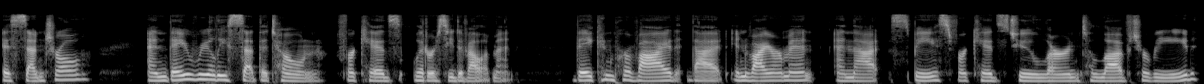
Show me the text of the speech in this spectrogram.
is central and they really set the tone for kids' literacy development. They can provide that environment and that space for kids to learn to love to read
